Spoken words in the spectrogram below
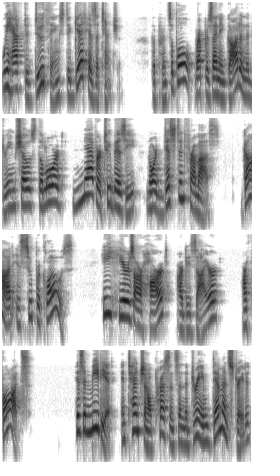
we have to do things to get his attention. The principal representing God in the dream shows the Lord never too busy nor distant from us. God is super close. He hears our heart, our desire, our thoughts. His immediate, intentional presence in the dream demonstrated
